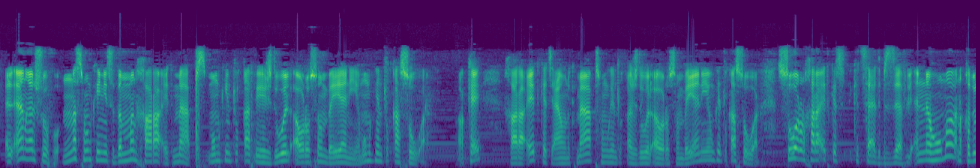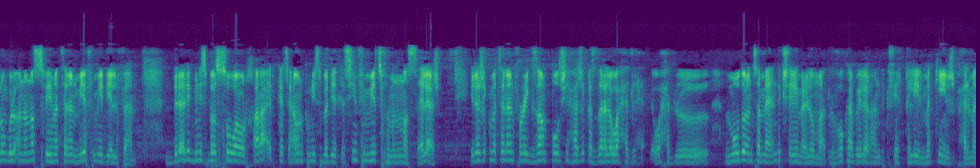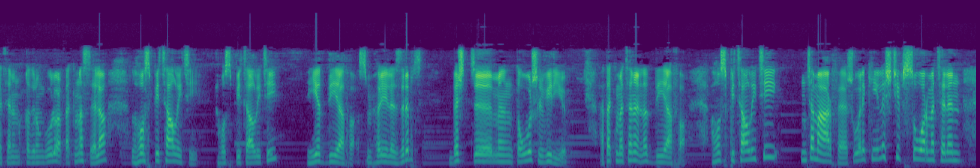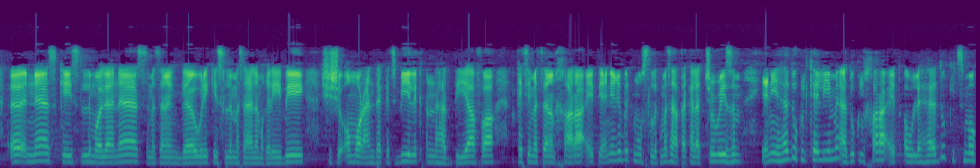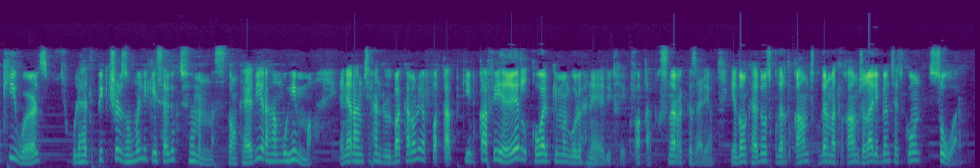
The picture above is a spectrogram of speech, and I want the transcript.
الآن غنشوفوا النص ممكن يتضمن خرائط maps ممكن تلقى فيه جدول أو رسوم بيانية ممكن تلقى صور. okay؟ خرائط كتعاونك maps ممكن تلقى جدول أو رسوم بيانية ممكن تلقى صور. الصور والخرائط كتساعد بزاف. لأنهما نقدروا نقولوا أن النص فيه مثلا 100% ديال الفهم. الدراري بالنسبة للصور والخرائط كتعاونك بنسبة ديال 30% تفهم النص. علاش؟ إلا جاك مثلا for example شي حاجة كتهضر على واحد واحد الموضوع أنت ما عندكش عليه معلومات. ال vocabulaire عندك فيه قليل ما كاينش. بحال مثلا نقدروا نقولوا عطاك نص على ال hospitality ال hospitality هي الضيافة. سمحوا لي إلا زربت. باش ما نطولش الفيديو. عطاك مثلا الضيافة. hospitality انت ما عارفهاش ولكن إلا شتي في الصور مثلا آه، ناس كيسلموا على ناس مثلا ݣاوري كيسلم مثلا على مغربي شي شي أمور عندها كتبين لك أنها الضيافة لقيتي مثلا خرائط يعني غير بغيت نوصل لك مثلا عطاك على ال tourism يعني هذوك الكلمات هذوك الخرائط أو هذوك كيتسموا key words ولا هاد ال pictures هما اللي كيساعدوك تفهم النص. donc هذه راها مهمة يعني راه امتحان البكالوريا فقط كيبقى فيه غير القوالب كما نقولوا حنايا دي تخيك فقط خصنا نركز عليهم. يعني donc هادو تقدر تلقاهم تقدر ما تلقاهمش غالبا تتكون صور.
